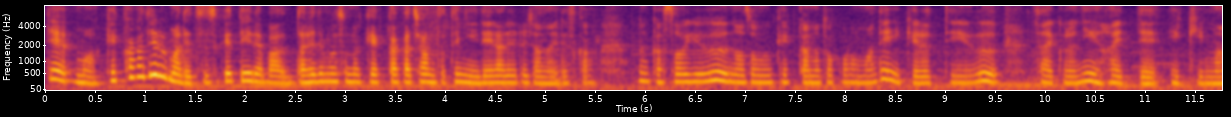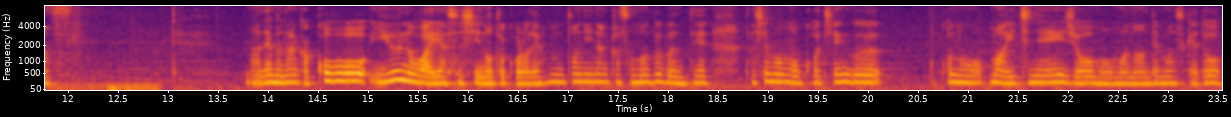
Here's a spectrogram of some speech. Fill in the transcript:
で、まあ、結果が出るまで続けていれば誰でもその結果がちゃんと手に入れられるじゃないですかなんかそういう望む結果のところまでいけるっていうサイクルに入っていきます。まあでもなんかこう言うのは易しのところで本当になんかその部分って私ももうコーチングこの、まあ、1年以上も学んでますけど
